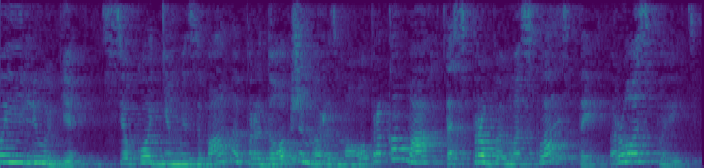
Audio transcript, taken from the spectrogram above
мої любі! Сьогодні ми з вами продовжимо розмову про комах та спробуємо скласти розповідь.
